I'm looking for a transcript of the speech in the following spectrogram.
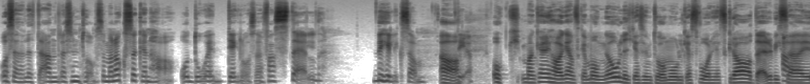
Och sen lite andra symptom som man också kan ha och då är diagnosen fastställd. Det är liksom Ja, det. och man kan ju ha ganska många olika symptom och olika svårighetsgrader. Vissa Ja.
